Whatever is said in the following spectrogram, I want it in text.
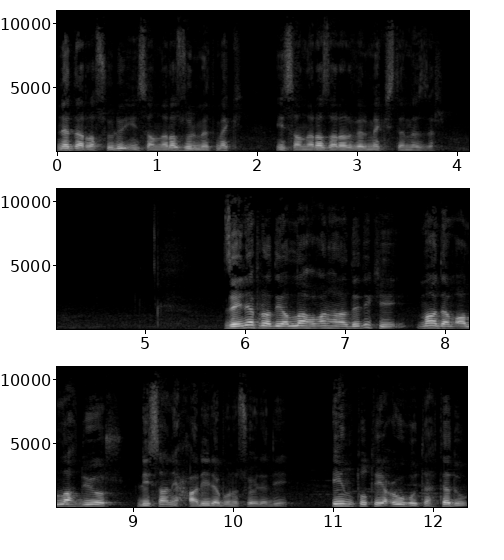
ne de Resulü insanlara zulmetmek, insanlara zarar vermek istemezler. Zeynep radıyallahu anh'a dedi ki, madem Allah diyor lisani haliyle bunu söyledi, in tuti'uhu tehtedu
